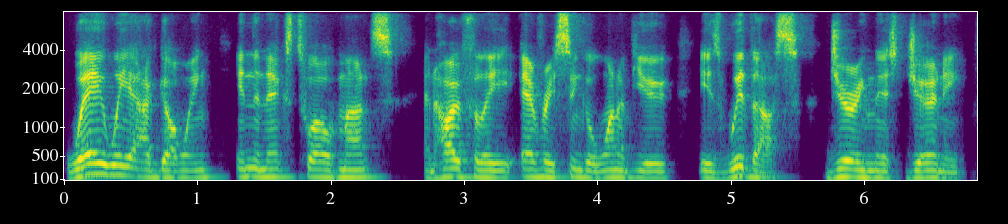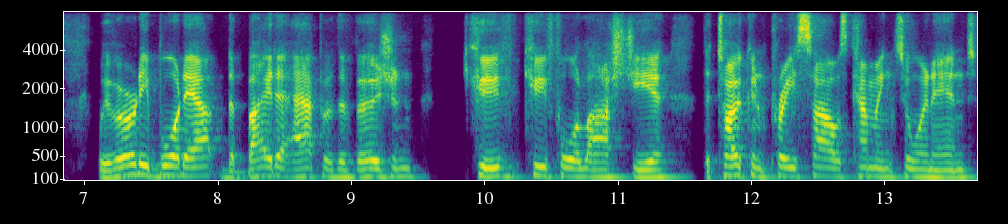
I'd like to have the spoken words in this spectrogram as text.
where we are going in the next 12 months. And hopefully every single one of you is with us during this journey. We've already brought out the beta app of the version Q, Q4 last year. The token pre-sale is coming to an end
